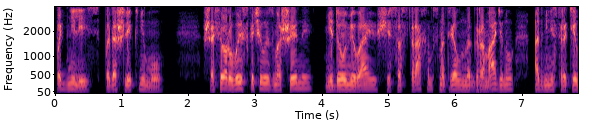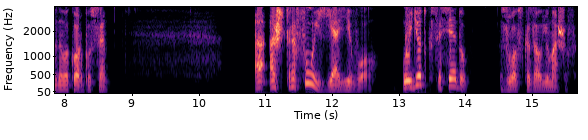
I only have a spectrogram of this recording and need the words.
поднялись, подошли к нему. Шофер выскочил из машины, недоумевающий, со страхом смотрел на громадину административного корпуса. «А оштрафуй я его! Уйдет к соседу!» — зло сказал Юмашев.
